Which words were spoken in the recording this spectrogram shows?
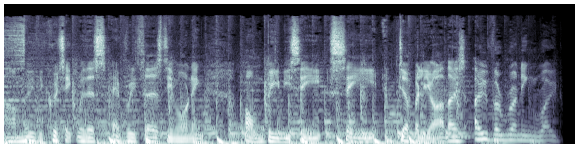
Our movie critic with us every Thursday morning on BBC CWR. Those overrunning road.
